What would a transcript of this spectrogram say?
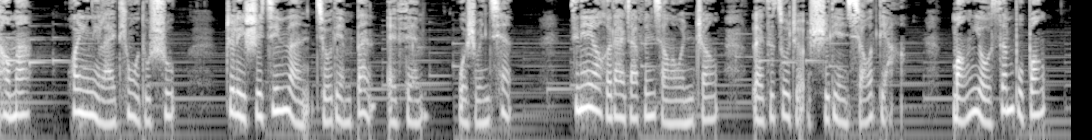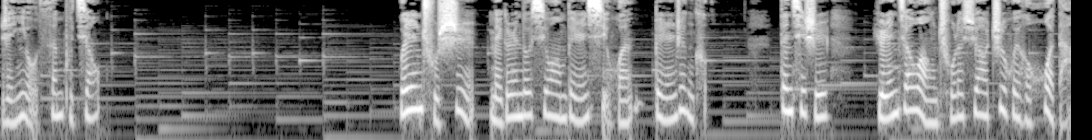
好吗？欢迎你来听我读书，这里是今晚九点半 FM，我是文倩。今天要和大家分享的文章来自作者十点小嗲。忙有三不帮，人有三不交。为人处事，每个人都希望被人喜欢、被人认可，但其实与人交往，除了需要智慧和豁达。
